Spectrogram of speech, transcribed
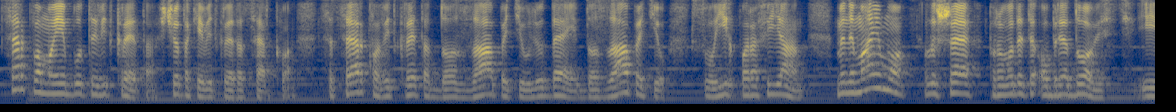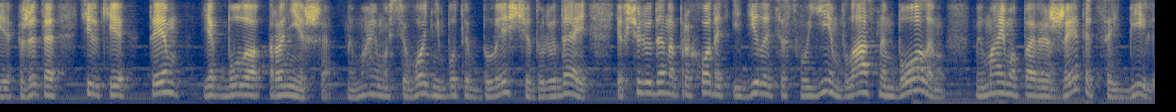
Церква має бути відкрита. Що таке відкрита церква? Це церква відкрита до запитів людей, до запитів своїх парафіян. Ми не маємо лише проводити обрядовість і жити тільки тим, як було раніше. Ми маємо сьогодні бути ближче до людей. Якщо людина приходить і ділиться своїм власним болем, ми маємо пережити цей біль.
